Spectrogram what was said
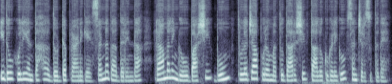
ಇದು ಹುಲಿಯಂತಹ ದೊಡ್ಡ ಪ್ರಾಣಿಗೆ ಸಣ್ಣದಾದ್ದರಿಂದ ರಾಮಲಿಂಗವು ಬಾಶಿ ಬೂಮ್ ತುಳಜಾಪುರ ಮತ್ತು ದಾರಶಿವ್ ತಾಲೂಕುಗಳಿಗೂ ಸಂಚರಿಸುತ್ತದೆ.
